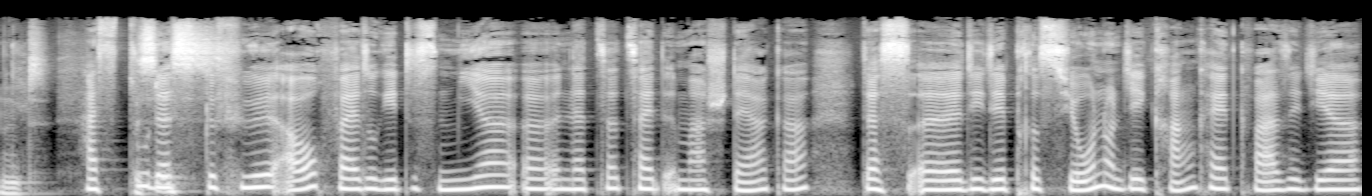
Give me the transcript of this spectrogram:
Und Hast du das, das Gefühl auch, weil so geht es mir äh, in letzter Zeit immer stärker, dass äh, die Depression und die Krankheit quasi dir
